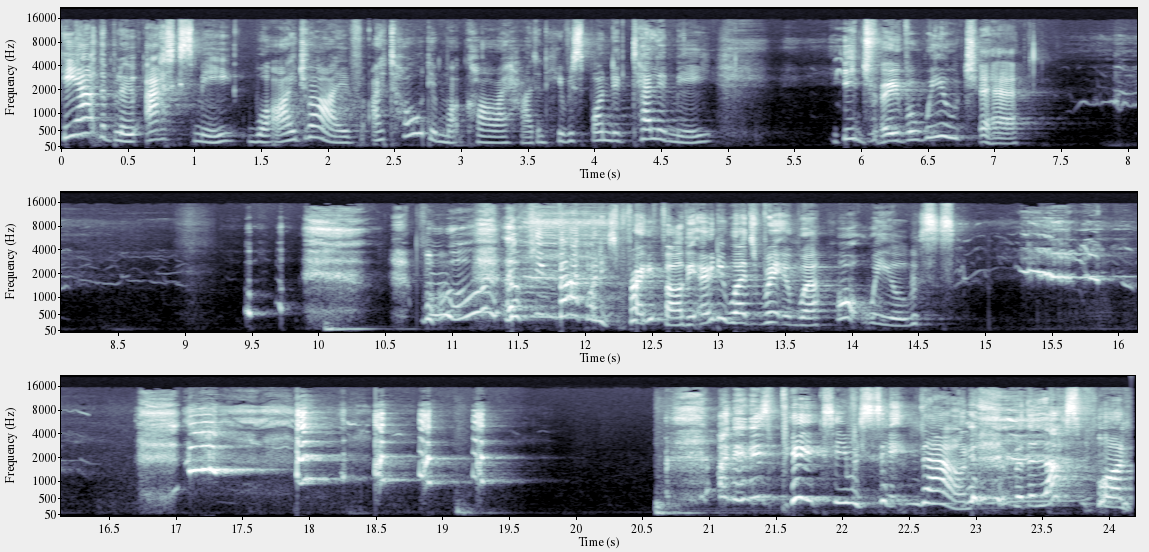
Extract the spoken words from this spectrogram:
He out the blue asks me what I drive. I told him what car I had, and he responded telling me he drove a wheelchair. what? Looking back on his profile, the only words written were Hot Wheels. And in his pics, he was sitting down. But the last one,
